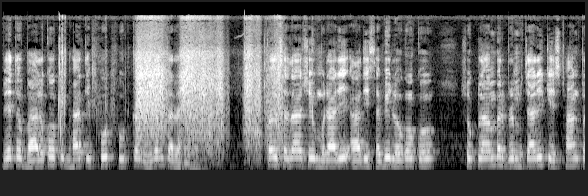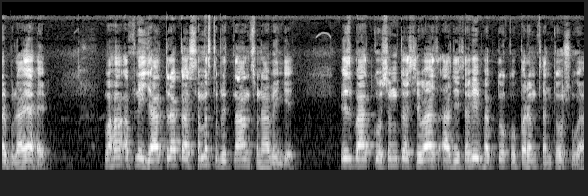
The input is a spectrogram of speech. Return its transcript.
वे तो बालकों की भांति फूट फूट कर रुदन कर रहे हैं। कल सदाशिव मुरारी आदि सभी लोगों को शुक्लांबर ब्रह्मचारी के स्थान पर बुलाया है। वहाँ अपनी यात्रा का समस्त वृत्तांत सुनावेंगे। इस बात को सुनकर श्रीवास आदि सभी भक्तों को परम संतोष हुआ।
